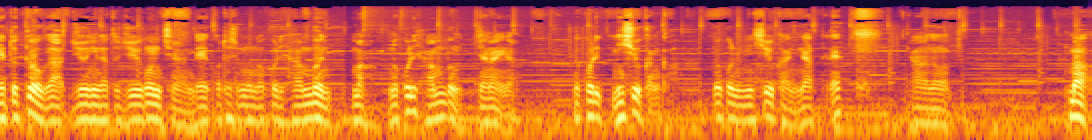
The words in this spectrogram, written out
えっ、と、今日が12月15日なんで、今年も残り半分、まあ、残り半分じゃないな。残り2週間か。残り2週間になってね、あの、まあ、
